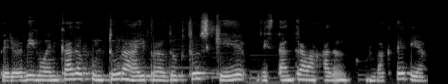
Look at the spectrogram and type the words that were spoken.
pero digo, en cada cultura hay productos que están trabajados con bacteria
